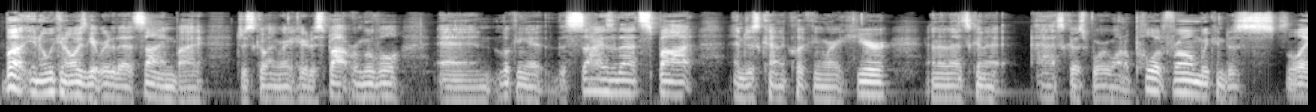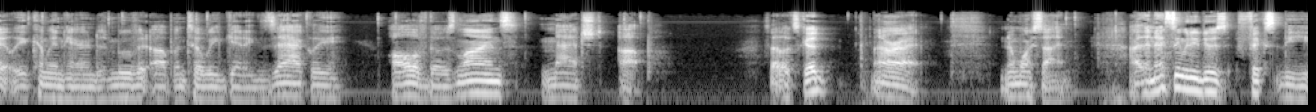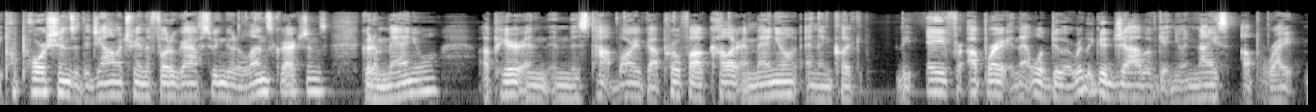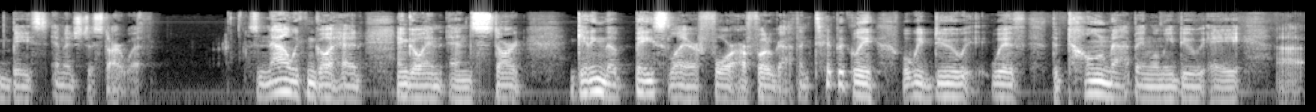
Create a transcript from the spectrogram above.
But, you know, we can always get rid of that sign by just going right here to spot removal and looking at the size of that spot and just kind of clicking right here. And then that's going to ask us where we want to pull it from. We can just slightly come in here and just move it up until we get exactly all of those lines matched up. So that looks good. All right, no more sign. The next thing we need to do is fix the proportions or the geometry in the photograph. So we can go to lens corrections, go to manual. Up here in, in this top bar, you've got profile, color, and manual, and then click the A for upright, and that will do a really good job of getting you a nice upright base image to start with. So now we can go ahead and go in and start getting the base layer for our photograph. And typically, what we do with the tone mapping when we do a uh,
